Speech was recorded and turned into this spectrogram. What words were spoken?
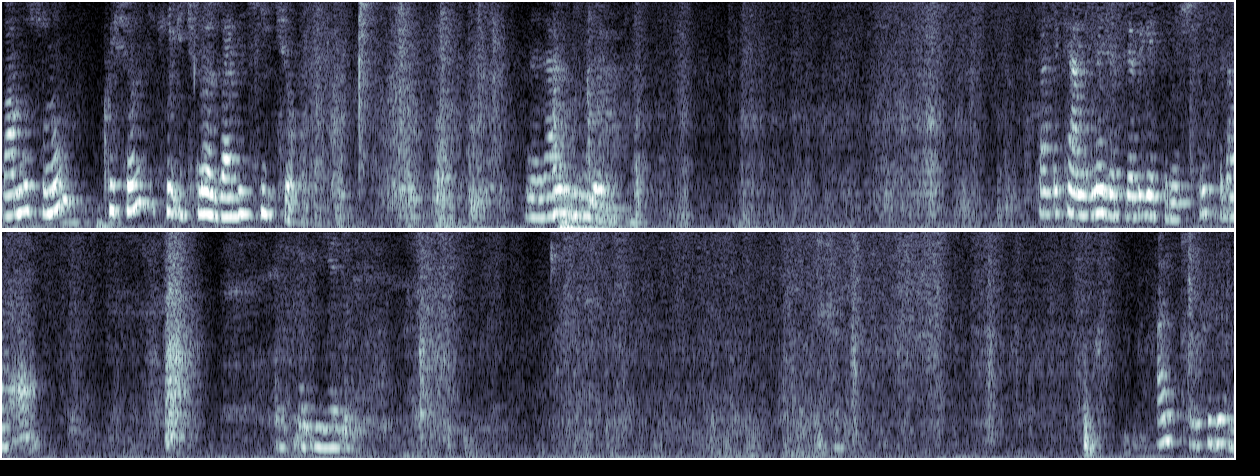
Damla sunum kışın su içme özelliği hiç yok. Neden bilmiyorum. Ben de kendime leblebi getirmiştim. Biraz leblebi yiyelim. Ay dökülüyor mu?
